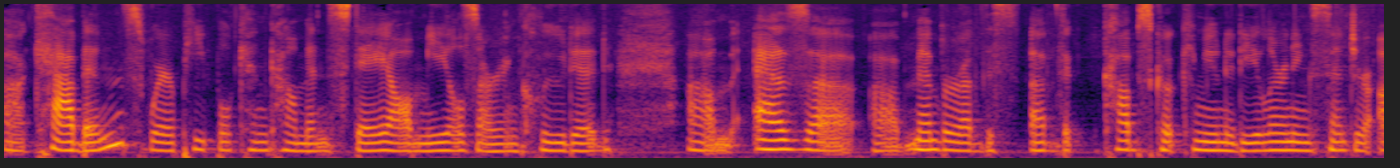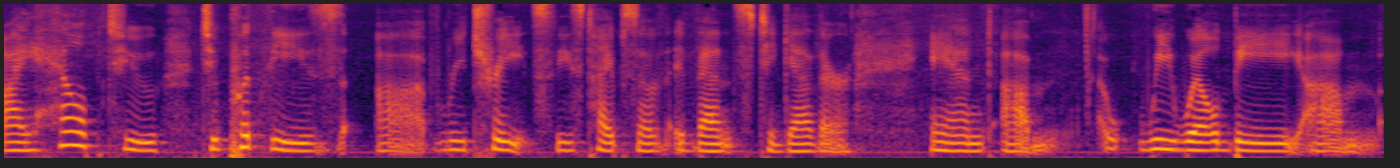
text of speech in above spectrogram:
uh, cabins where people can come and stay. All meals are included. Um, as a, a, member of this of the Cobscook Community Learning Center, I help to to put these uh, retreats, these types of events together, and um, we will be um,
